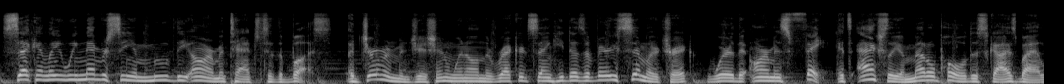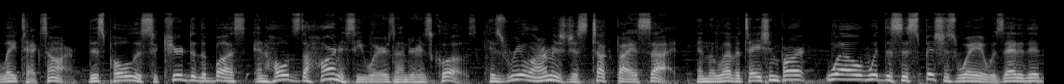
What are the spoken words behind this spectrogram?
Secondly, we never see him move the arm attached to the bus. A German magician went on the record saying he does a very similar trick where the arm is fake. It's actually a metal pole disguised by a latex arm. This pole is secured to the bus and holds the harness he wears under his clothes. His real arm is just tucked by his side. And the levitation part? Well, with the suspicious way it was edited,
